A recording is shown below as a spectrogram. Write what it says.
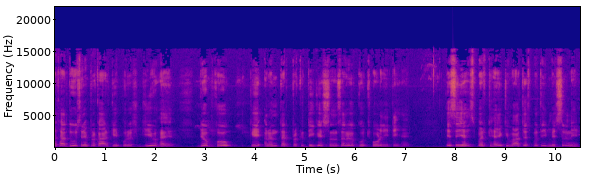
तथा दूसरे प्रकार के पुरुष जीव हैं, जो भोग के अनंतर प्रकृति के संसर्ग को छोड़ देते हैं। इससे यह स्पष्ट है कि वाचस्पति मिश्र ने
